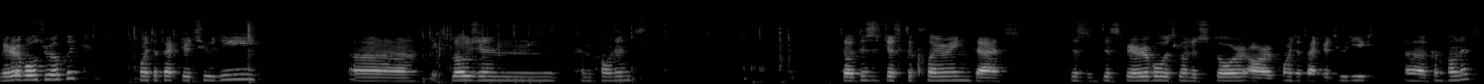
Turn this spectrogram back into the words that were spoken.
variables real quick. Point effector 2D, uh, explosion component. So this is just declaring that this this variable is going to store our point effector 2D uh, component.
